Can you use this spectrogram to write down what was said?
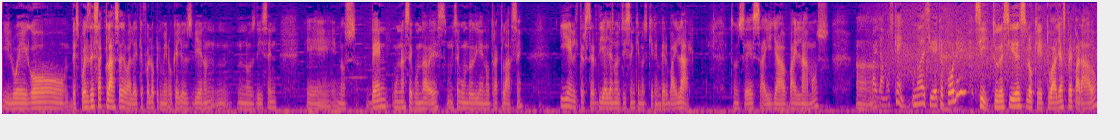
y luego después de esa clase de ballet que fue lo primero que ellos vieron nos dicen eh, nos ven una segunda vez un segundo día en otra clase y el tercer día ya nos dicen que nos quieren ver bailar entonces ahí ya bailamos ah, ¿Bailamos qué? ¿Uno decide qué pone? Sí, tú decides lo que tú hayas preparado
